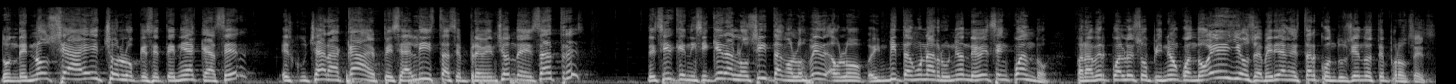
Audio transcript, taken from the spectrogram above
donde no se ha hecho lo que se tenía que hacer, escuchar acá especialistas en prevención de desastres, decir que ni siquiera lo citan o, los lo invitan a una reunión de vez en cuando para ver cuál es su opinión, cuando ellos deberían estar conduciendo este proceso.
